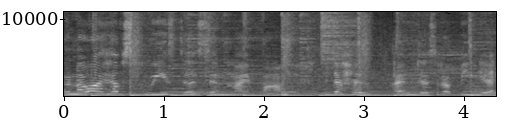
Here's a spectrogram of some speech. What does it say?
So now I have squeezed this in my palm. With the help, I'm just rubbing it.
